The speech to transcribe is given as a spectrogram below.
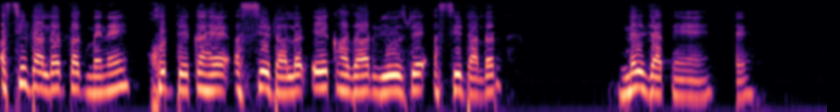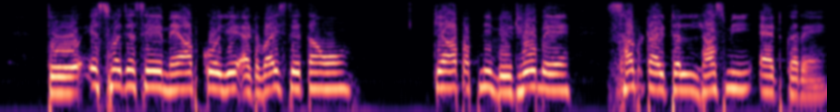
اسی ڈالر تک میں نے خود دیکھا ہے، اسی ڈالر، ایک ہزار ویوز پہ اسی ڈالر مل جاتے ہیں۔ تو اس وجہ سے میں آپ کو یہ ایڈوائس دیتا ہوں کہ آپ اپنی ویڈیو میں سب ٹائٹل لازمی ایڈ کریں۔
